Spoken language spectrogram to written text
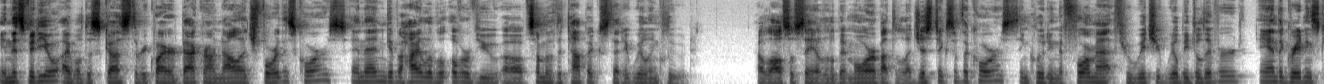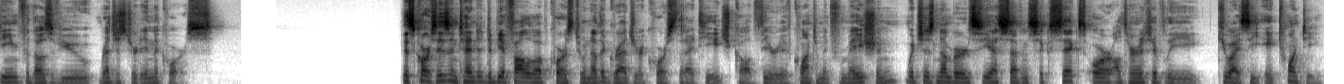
In this video, I will discuss the required background knowledge for this course and then give a high-level overview of some of the topics that it will include. I will also say a little bit more about the logistics of the course, including the format through which it will be delivered and the grading scheme for those of you registered in the course. This course is intended to be a follow up course to another graduate course that I teach called Theory of Quantum Information, which is numbered CS766 or alternatively QIC 820.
